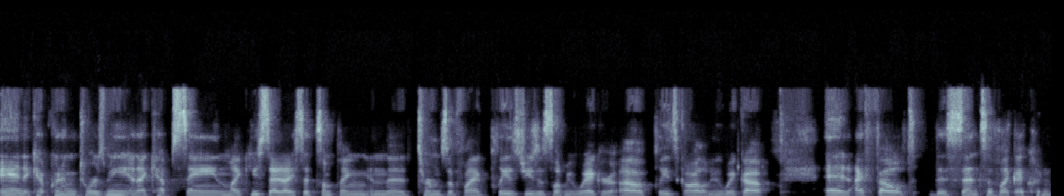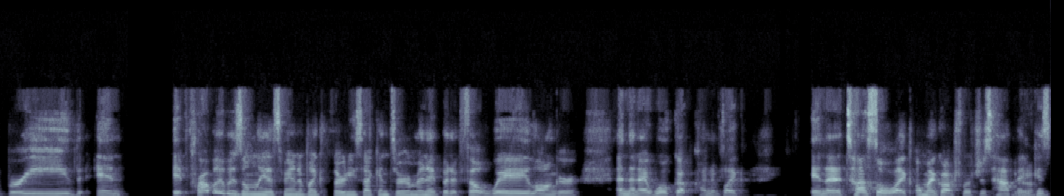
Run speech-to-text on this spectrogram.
and it kept coming towards me and i kept saying like you said i said something in the terms of like please jesus let me wake her up. Please god let me wake up. And i felt this sense of like i couldn't breathe and it probably was only a span of like 30 seconds or a minute but it felt way longer. And then i woke up kind of like in a tussle like oh my gosh what just happened Yeah. because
